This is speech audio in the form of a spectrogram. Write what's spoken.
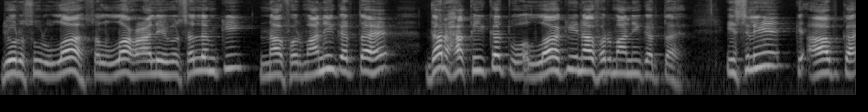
جو رسول اللہ صلی اللہ علیہ وسلم کی نافرمانی کرتا ہے، در حقیقت وہ اللہ کی نافرمانی کرتا ہے۔ اس لیے کہ آپ کا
